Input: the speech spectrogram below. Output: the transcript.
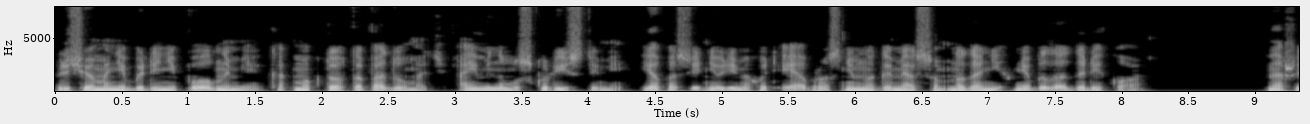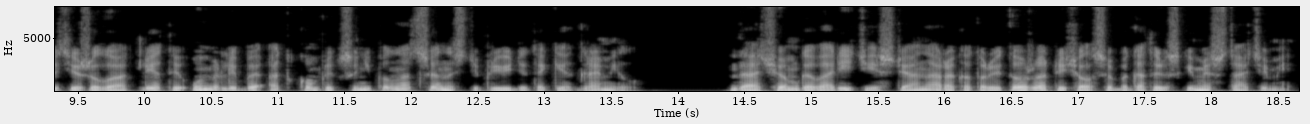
Причем они были не полными, как мог кто-то подумать, а именно мускулистыми. Я в последнее время хоть и оброс немного мясом, но до них мне было далеко. Наши тяжелоатлеты умерли бы от комплекса неполноценности при виде таких громил. Да о чем говорить, если Анара, который тоже отличался богатырскими статями,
